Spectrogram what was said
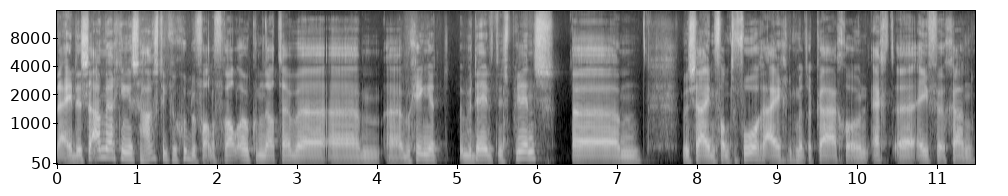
Nee, de samenwerking is hartstikke goed bevallen. Vooral ook omdat hè, we, ehm, eh, we, gingen het, we deden het in sprints. Ehm, we zijn van tevoren eigenlijk met elkaar gewoon echt eh, even gaan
